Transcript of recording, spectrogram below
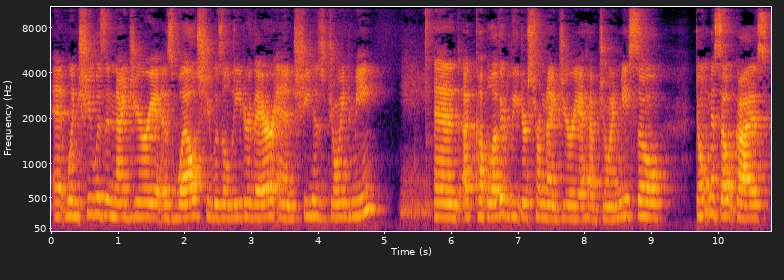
and when she was in Nigeria as well, she was a leader there and she has joined me. And a couple other leaders from Nigeria have joined me. So don't miss out, guys.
